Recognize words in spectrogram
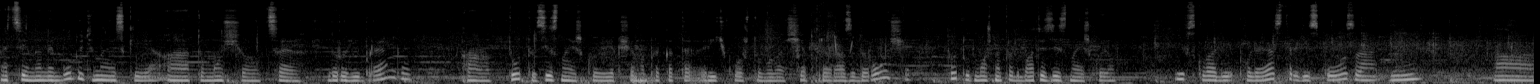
А ціни не будуть низькі, а тому що це дорогі бренди. А тут зі знижкою, якщо, наприклад, річ коштувала ще в три рази дорожче, то тут можна придбати зі знижкою. І в складі поліестер, віскоза і, а,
